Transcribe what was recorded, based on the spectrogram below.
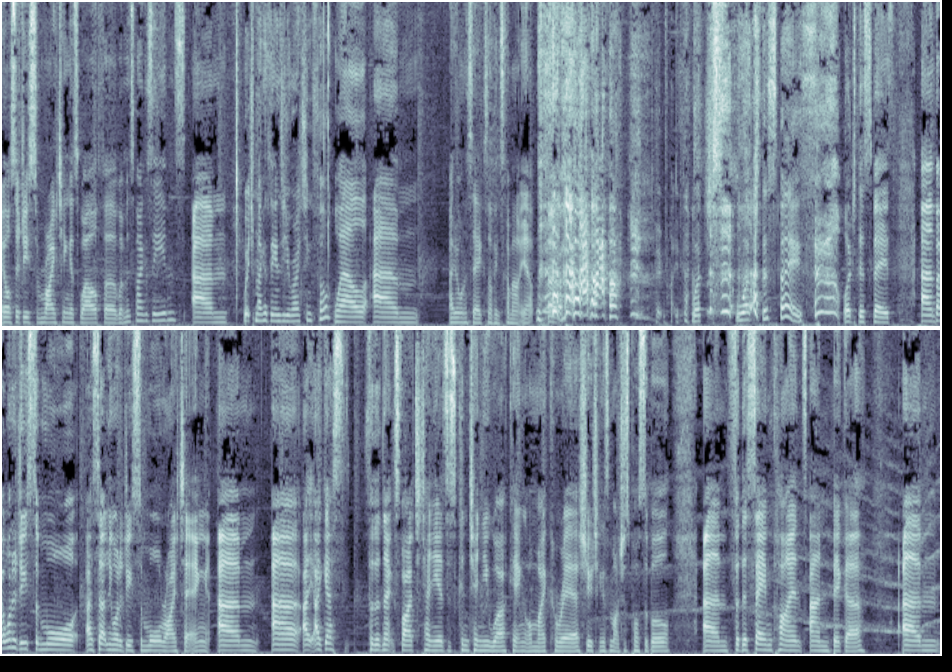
I also do some writing as well for women's magazines. Um, Which magazines are you writing for? well, um, I don't want to say because nothing's come out yet. That. Watch, watch the space. Watch this space. Um, but I want to do some more. I certainly want to do some more writing. Um, uh, I, I guess for the next five to ten years is continue working on my career, shooting as much as possible um, for the same clients and bigger. Um,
